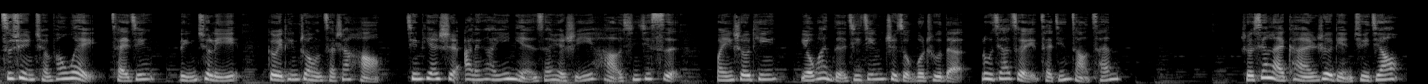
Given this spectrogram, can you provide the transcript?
资讯全方位，财经零距离。各位听众，早上好！今天是二零二一年三月十一号，星期四。欢迎收听由万德基金制作播出的《陆家嘴财经早餐》。首先来看热点聚焦：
